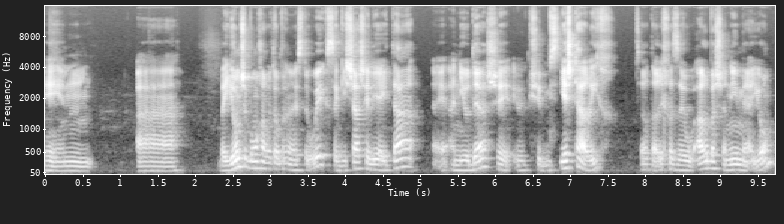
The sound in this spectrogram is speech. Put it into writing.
אמ, ביום שבו מכרנו את OpenRest לוויקס, הגישה שלי הייתה, אה, אני יודע שיש תאריך, התאריך הזה הוא ארבע שנים מהיום,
